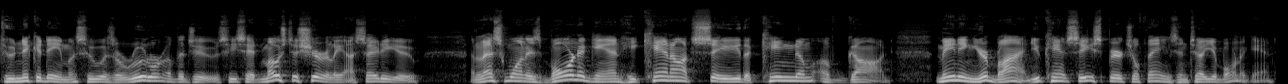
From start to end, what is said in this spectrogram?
to Nicodemus, who was a ruler of the Jews. He said, Most assuredly, I say to you, unless one is born again, he cannot see the kingdom of God. Meaning you're blind. You can't see spiritual things until you're born again.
